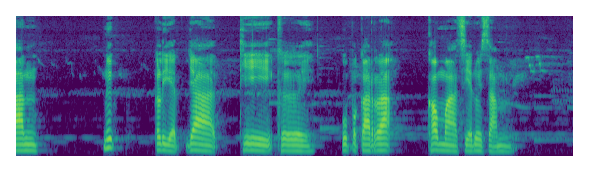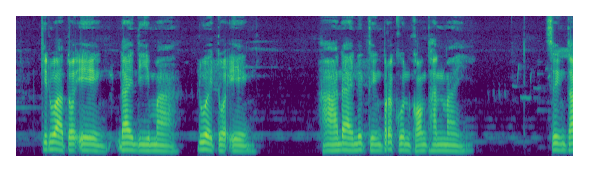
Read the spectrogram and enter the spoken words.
าน นึกเกลียดญาติที่เคยอุปการะเข้ามาเสียด้วยซ้ำคิดว่าตัวเองได้ดีมาด้วยตัวเอง หาได้นึกถึงพระคุณของท่านไหม ซึ่งถ้า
